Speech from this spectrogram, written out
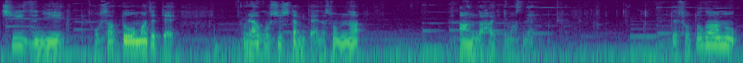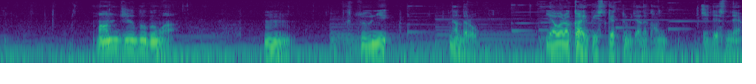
チーズにお砂糖を混ぜて裏ごししたみたいな、そんなあんが入ってますね。で、外側のまんじゅう部分は、うん、普通に、なんだろう、柔らかいビスケットみたいな感じですね。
